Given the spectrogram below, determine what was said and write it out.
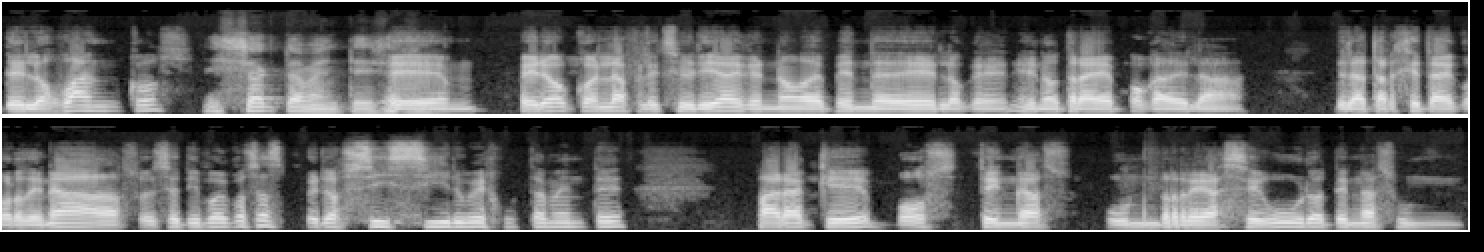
los bancos. Exactamente. Eh, pero con la flexibilidad de que no depende de lo que en otra época de la, de la tarjeta de coordenadas o ese tipo de cosas, pero sí sirve justamente para que vos tengas un reaseguro, tengas un,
